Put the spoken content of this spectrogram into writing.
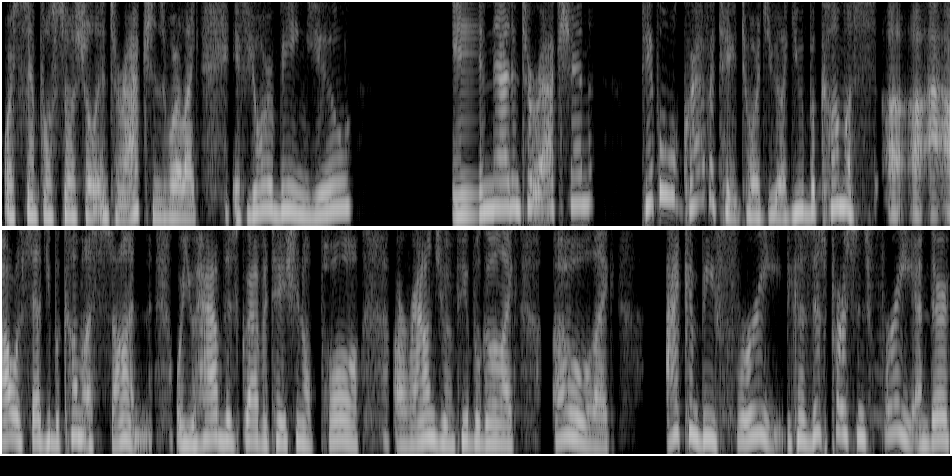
or simple social interactions where like if you're being you in that interaction people will gravitate towards you like you become a i always said you become a sun where you have this gravitational pull around you and people go like oh like I can be free because this person's free and they're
